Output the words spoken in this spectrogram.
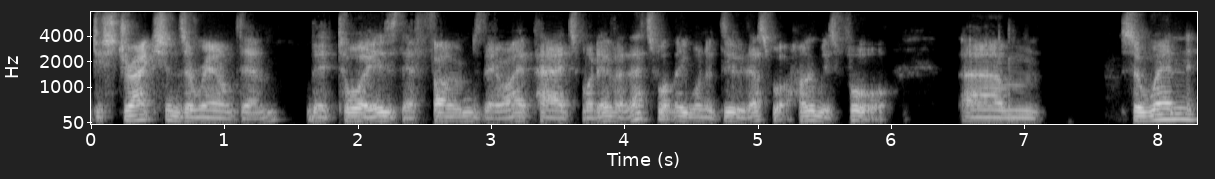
distractions around them their toys their phones their ipads whatever. That's what they want to do. That's what home is for. Um, so when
